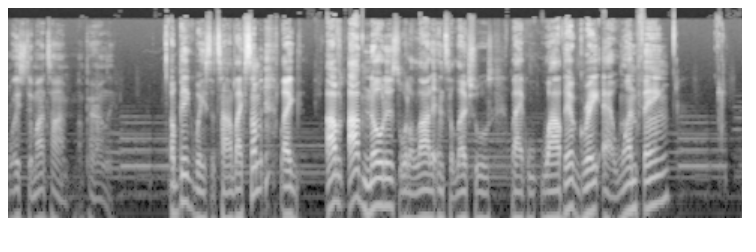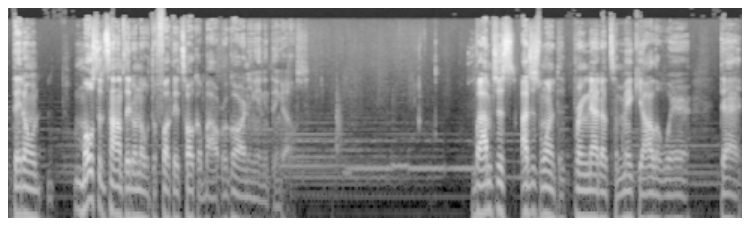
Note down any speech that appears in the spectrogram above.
Wasted my time, apparently. a big waste of time. Like some like I've I've noticed with a lot of intellectuals, like while they're great at one thing, they don't most of the times they don't know what the fuck they talk about regarding anything else. But I'm just I just wanted to bring that up to make y'all aware that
